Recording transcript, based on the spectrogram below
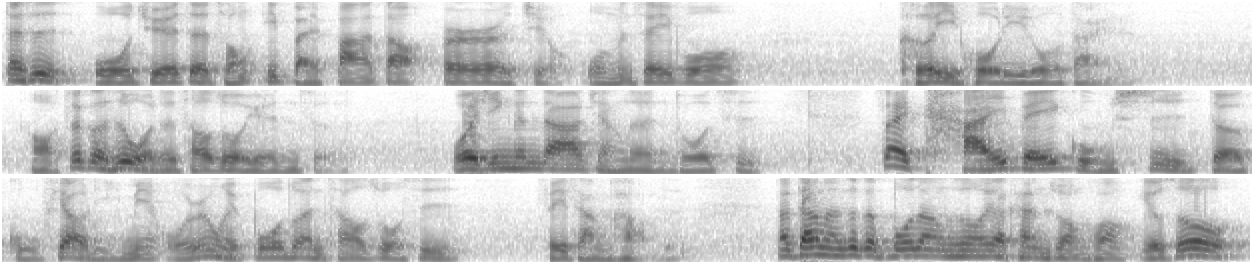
但是我觉得从一百八到二二九，我们这一波可以获利落袋了。好，这个是我的操作原则，我已经跟大家讲了很多次。在台北股市的股票里面，我认为波段操作是非常好的。那当然，这个波段中要看状况，有时候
